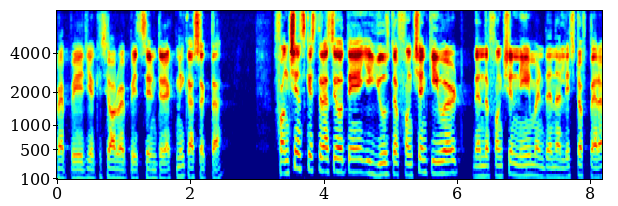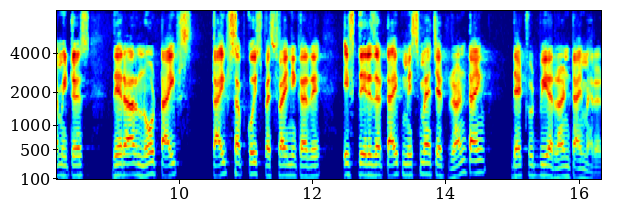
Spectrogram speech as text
ویب پیج یا کسی اور ویب پیج سے انٹریکٹ نہیں کر سکتا فنکشنس کس طرح سے ہوتے ہیں یہ use the function keyword then the function name and then a list of parameters there are no types type سب کوئی اسپیسیفائی نہیں کر رہے if there is a type mismatch at run time that would be a run time error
